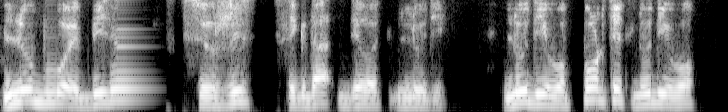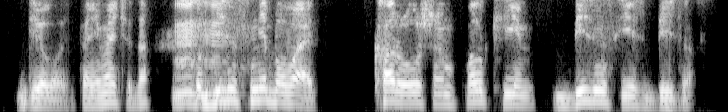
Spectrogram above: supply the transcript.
Любой бизнес всю жизнь всегда делают люди. Люди его портят, люди его делают. Понимаете, да? Mm-hmm. бизнес не бывает хорошим, плохим. Бизнес есть бизнес.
